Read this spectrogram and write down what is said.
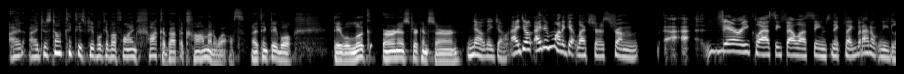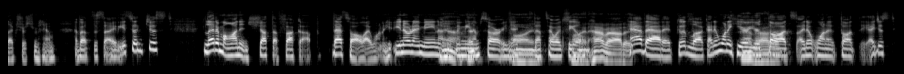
I, I just don't think these people give a flying fuck about the Commonwealth. I think they will they will look earnest or concerned. No, they don't. I don't. I didn't want to get lectures from uh, very classy fella seems Nick Clegg, but I don't need lectures from him about society. It's like just let him on and shut the fuck up. That's all I want to hear. You know what I mean? Yeah, I, I, mean, I'm sorry, Nick. Fine, That's how I feel. Fine. Have at it. Have at it. Good luck. I don't want to hear Have your thoughts. It. I don't want to thought. I just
